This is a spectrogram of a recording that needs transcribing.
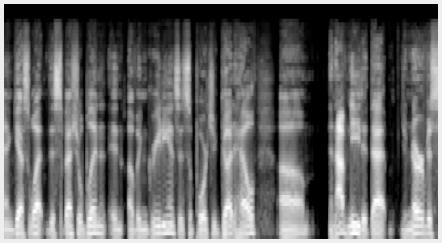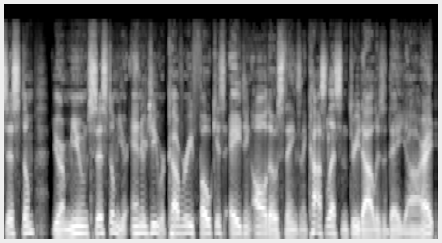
And guess what? This special blend of ingredients it supports your gut health. Um, and I've needed that. Your nervous system, your immune system, your energy, recovery, focus, aging, all those things. And it costs less than $3 a day, y'all. All right.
